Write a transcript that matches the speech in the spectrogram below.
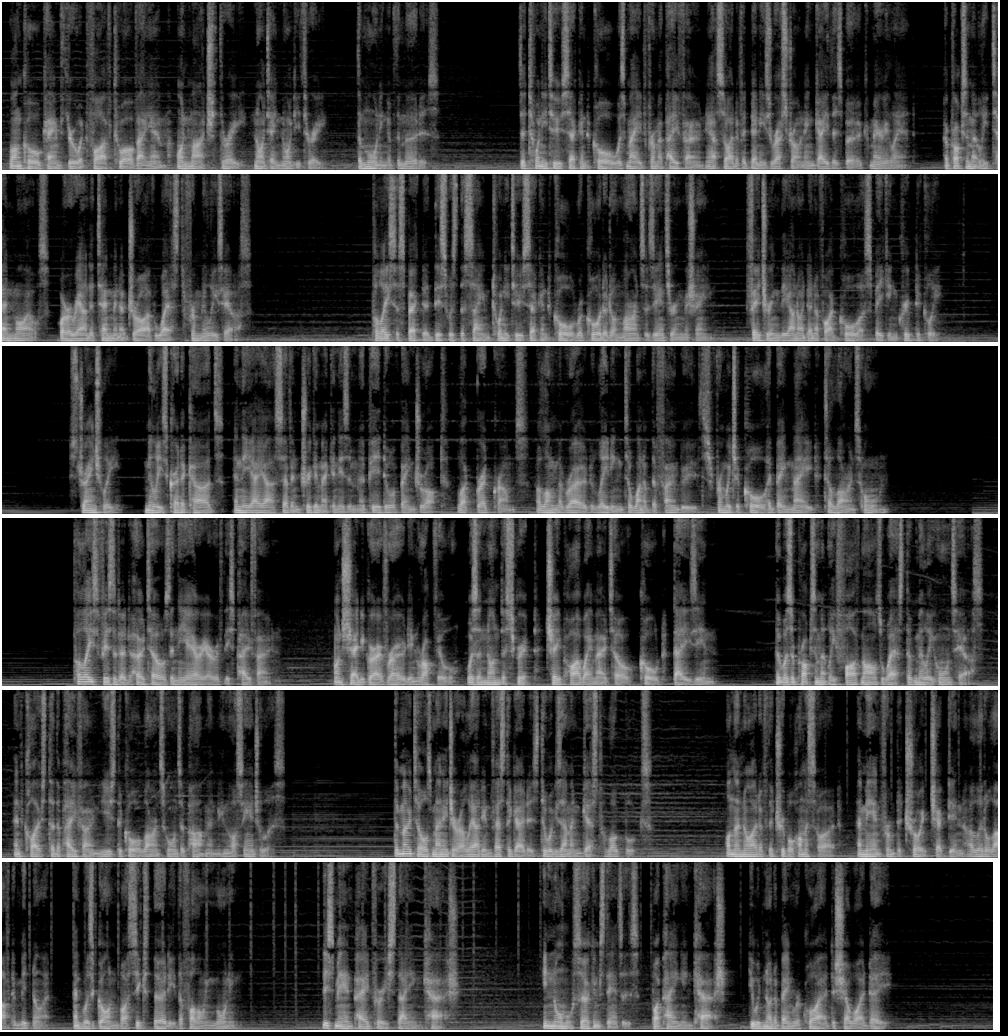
One call came through at 5:12 a.m. on March 3, 1993, the morning of the murders. The 22-second call was made from a payphone outside of a Denny's restaurant in Gaithersburg, Maryland, approximately 10 miles or around a 10-minute drive west from Millie's house. Police suspected this was the same 22-second call recorded on Lawrence's answering machine, featuring the unidentified caller speaking cryptically. Strangely, Millie's credit cards and the AR7 trigger mechanism appeared to have been dropped, like breadcrumbs, along the road leading to one of the phone booths from which a call had been made to Lawrence Horn. Police visited hotels in the area of this payphone. On Shady Grove Road in Rockville was a nondescript, cheap highway motel called Days Inn. It was approximately five miles west of Millie Horn's house and close to the payphone used to call Lawrence Horn's apartment in Los Angeles. The motel's manager allowed investigators to examine guest logbooks. On the night of the triple homicide, a man from Detroit checked in a little after midnight and was gone by 6:30 the following morning. This man paid for his stay in cash. In normal circumstances, by paying in cash, he would not have been required to show ID.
